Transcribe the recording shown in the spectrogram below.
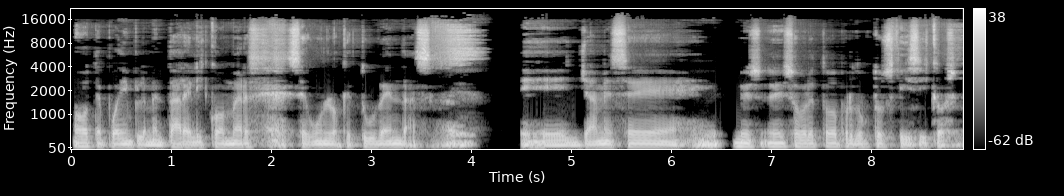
o te puede implementar el e-commerce según lo que tú vendas. Eh, llámese eh, sobre todo productos físicos.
